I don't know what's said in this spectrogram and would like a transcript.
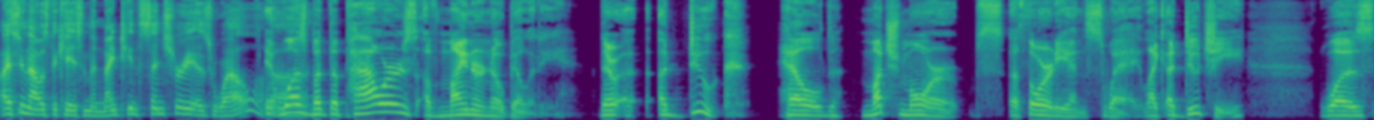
I assume that was the case in the 19th century as well. It Uh, was, but the powers of minor nobility, there a, a duke held much more authority and sway. Like a duchy was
